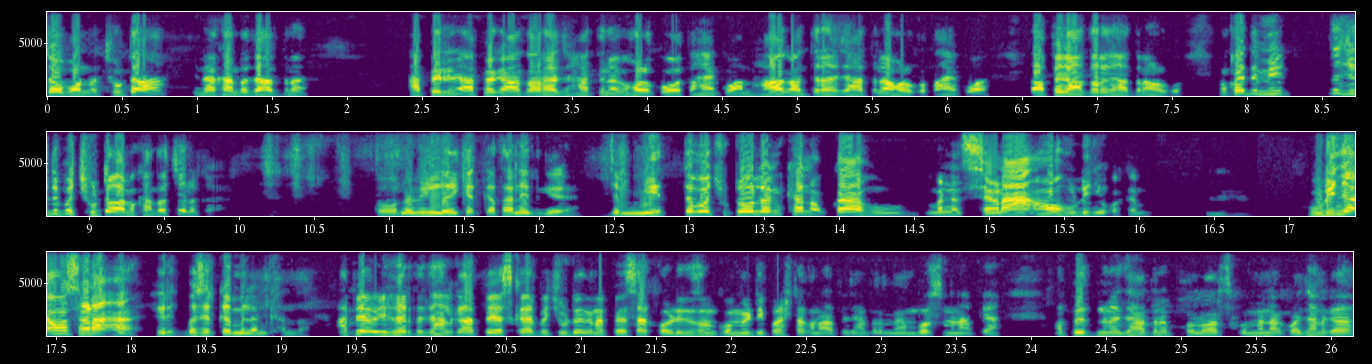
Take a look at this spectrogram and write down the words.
ᱪᱚ ᱵᱚᱱ ᱪᱷᱩᱴᱟᱹᱜᱼᱟ ᱤᱱᱟᱹ ᱠᱷᱟᱱ ᱫᱚ ᱡᱟᱦᱟᱸ ᱛᱤᱱᱟᱹᱜ ᱟᱯᱮ ᱨᱮᱱ ᱟᱯᱮ ᱜᱟᱶᱛᱟ ᱨᱮ ᱡᱟᱦᱟᱸ ᱛᱤᱱᱟᱹᱜ ᱦᱚᱲ ᱠᱚ ᱛᱟᱦᱮᱸ ᱠᱚᱜᱼᱟ ᱱᱟᱣᱟ ᱜᱟᱶᱛᱟ ᱨᱮ ᱡᱟᱦᱟᱸ ᱛᱤᱱᱟᱹᱜ ᱦᱚᱲ ᱠᱚ ᱛᱟᱦᱮᱸ ᱠᱚᱜᱼᱟ ᱟᱯᱮ ᱜᱟᱶᱛᱟ ᱨᱮ ᱡᱟᱦᱟᱸ ᱛᱤᱱᱟᱹᱜ ᱦᱚᱲ ᱠᱚ ᱚᱱᱠᱟ ᱡᱩᱫᱤ ᱢᱤᱫ ᱛᱮ ᱡᱩᱫᱤ ᱯᱮ ᱪᱷᱩᱴᱟᱹᱜᱼᱟ ᱢᱮᱱᱠᱷᱟᱱ ᱫᱚ ᱪᱮᱫ ᱞᱮᱠᱟ तो उन्हें कथा नित गे जे मित छुटो लेखान खान ओका हूँ हूँ सेणा हो हुडिंग कमी लेखान आप आपे उहर ते एसकार पे छुटे कना कोअर्डिनेशन कमिटी पास्टा कना आपे मेंबर्स तक आप मना पे आपे तना जहाँ तना फॉलोअर्स को मना को जहाँ का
